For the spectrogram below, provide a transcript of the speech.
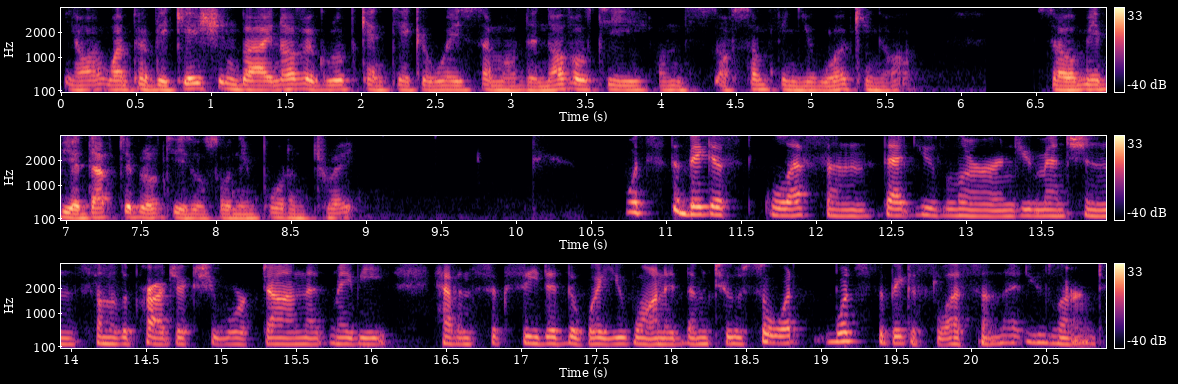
you know, one publication by another group can take away some of the novelty on, of something you're working on. So maybe adaptability is also an important trait. What's the biggest lesson that you've learned? You mentioned some of the projects you worked on that maybe haven't succeeded the way you wanted them to. So what what's the biggest lesson that you learned?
